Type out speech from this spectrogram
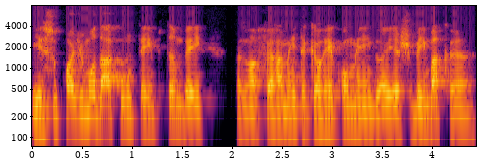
E isso pode mudar com o tempo também, mas é uma ferramenta que eu recomendo aí, acho bem bacana.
